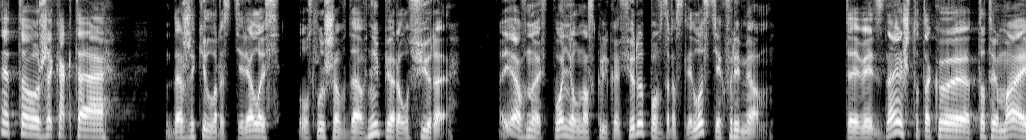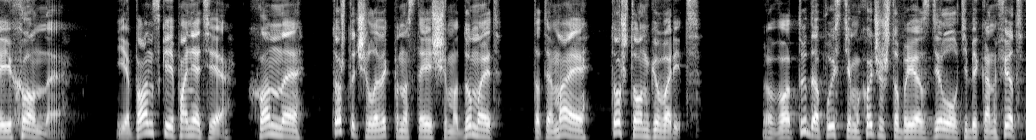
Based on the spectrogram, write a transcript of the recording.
«Это уже как-то...» Даже Килл растерялась, услышав давний перл Фира. А я вновь понял, насколько Фира повзрослела с тех времен. «Ты ведь знаешь, что такое тотема и хонне?» Японские понятия. Хонне то, что человек по-настоящему думает, тотемаи – то, что он говорит. Вот ты, допустим, хочешь, чтобы я сделал тебе конфет,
